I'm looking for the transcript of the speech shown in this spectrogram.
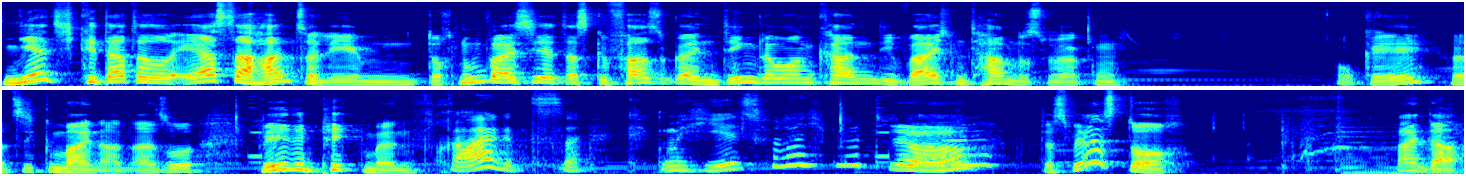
Nie hätte ich gedacht, das aus erster Hand zu erleben. Doch nun weiß ich, dass Gefahr sogar in Dingen lauern kann, die weich und harmlos wirken. Okay, hört sich gemein an. Also, wilde Pikmin. Fragezeichen. Kriegt man hier jetzt vielleicht mit? Ja, das wär's doch. Rein da.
